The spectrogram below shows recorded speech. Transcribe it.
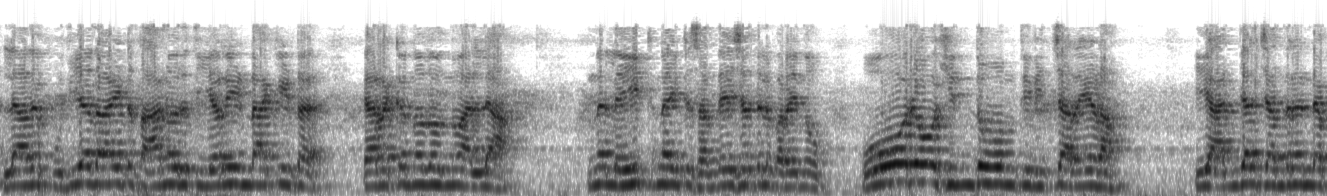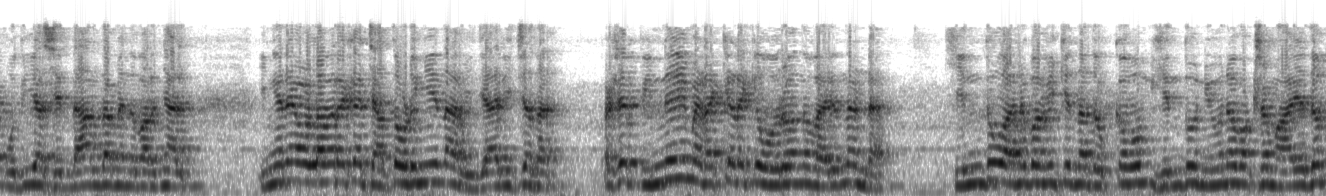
അല്ലാതെ പുതിയതായിട്ട് താനൊരു തിയറി ഉണ്ടാക്കിയിട്ട് ഇറക്കുന്നതൊന്നും അല്ല. ഇന്ന് ലേറ്റ് നൈറ്റ് സന്ദേശത്തിൽ പറയുന്നു ഓരോ ഹിന്ദുവും തിരിച്ചറിയണം. ഈ അഞ്ചൽ ചന്ദ്രന്റെ പുതിയ സിദ്ധാന്തം എന്ന് പറഞ്ഞാൽ ഇങ്ങനെയുള്ളവരൊക്കെ ചത്തൊടുങ്ങിയെന്നാ വിചാരിച്ചത്. പക്ഷെ പിന്നെയും ഇടയ്ക്കിടയ്ക്ക് ഓരോന്ന് വരുന്നുണ്ട്. ഹിന്ദു അനുഭവിക്കുന്ന ദുഃഖവും ഹിന്ദു ന്യൂനപക്ഷമായതും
